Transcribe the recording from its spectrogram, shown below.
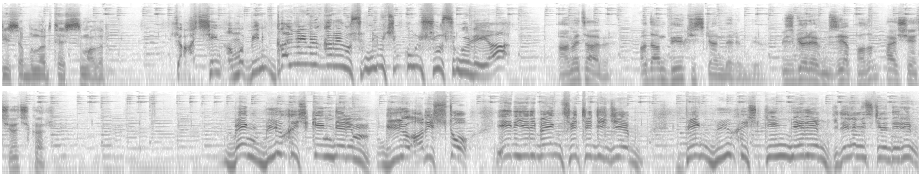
değilse bunları teslim alırım. Ya sen ama benim kalbimi kırıyorsun. Ne biçim konuşuyorsun öyle ya? Ahmet abi, adam Büyük İskender'im diyor. Biz görevimizi yapalım, her şey açığa çıkar. Ben Büyük İskender'im. Diyor Aristo. Her yeri ben fethedeceğim. Ben Büyük İskender'im. Gidelim İskender'im.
